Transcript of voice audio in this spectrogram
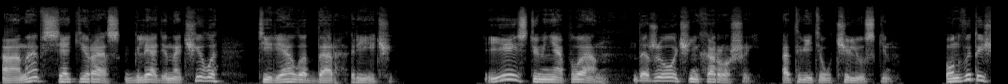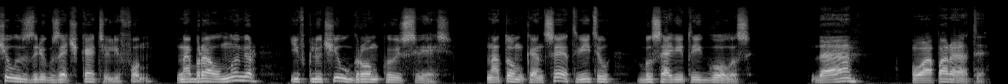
А она всякий раз, глядя на чело, теряла дар речи. «Есть у меня план, даже очень хороший», — ответил Челюскин. Он вытащил из рюкзачка телефон, набрал номер и включил громкую связь. На том конце ответил басовитый голос. «Да, у аппарата».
